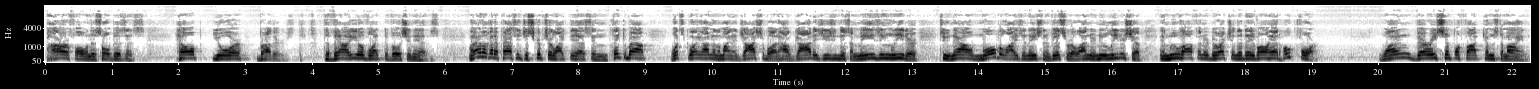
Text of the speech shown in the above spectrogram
Powerful in this whole business. Help your brothers. The value of what devotion is. When I look at a passage of scripture like this and think about what's going on in the mind of Joshua and how God is using this amazing leader to now mobilize the nation of Israel under new leadership and move off in a direction that they've all had hope for. One very simple thought comes to mind.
